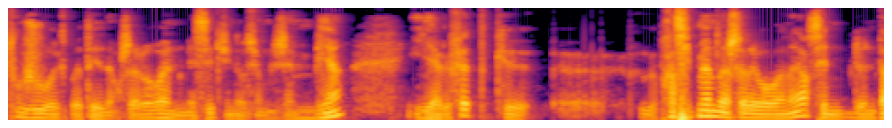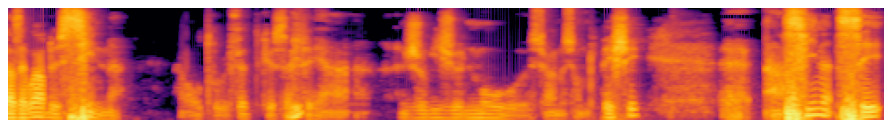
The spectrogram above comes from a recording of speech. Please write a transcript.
toujours exploité dans Shadowrun, mais c'est une notion que j'aime bien, il y a le fait que euh, le principe même d'un Shadowrunner, c'est de ne pas avoir de sin. outre le fait que ça fait un, joli jeu de mots sur la notion de péché, euh, un sin, c'est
